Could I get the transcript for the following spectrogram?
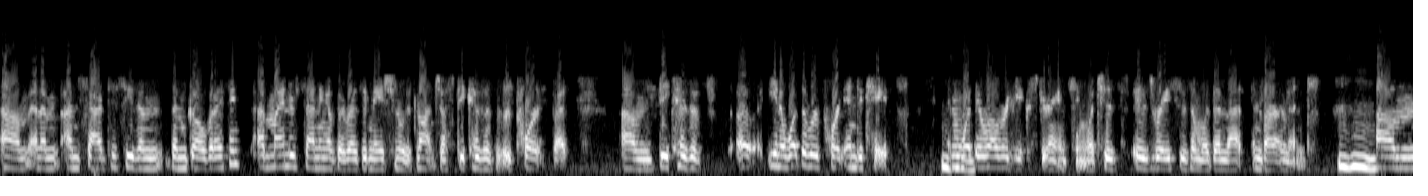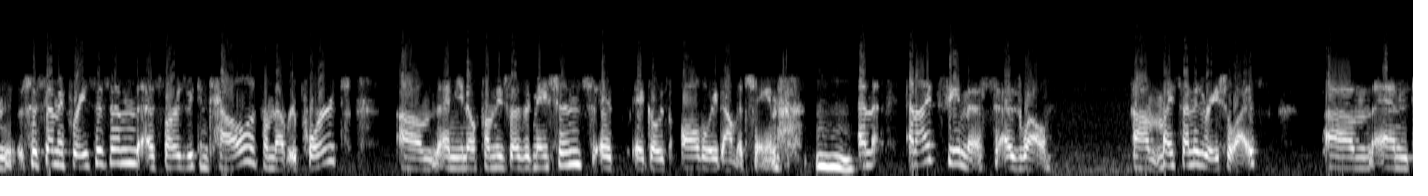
um, and I'm I'm sad to see them them go. But I think uh, my understanding of the resignation was not just because of the report, but um, because of uh, you know what the report indicates and what they were already experiencing, which is is racism within that environment. Um, systemic racism, as far as we can tell from that report, um, and you know from these resignations, it it goes all the way down the chain. And and I've seen this as well. Um, my son is racialized, um, and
